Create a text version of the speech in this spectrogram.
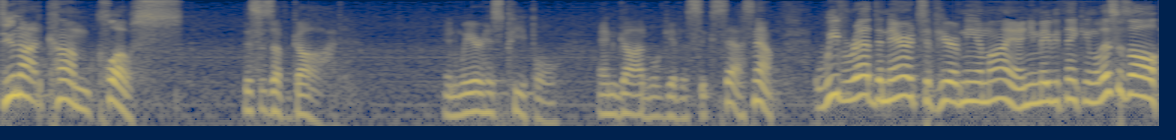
Do not come close. This is of God, and we are his people, and God will give us success. Now, we've read the narrative here of Nehemiah, and you may be thinking, well, this is all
